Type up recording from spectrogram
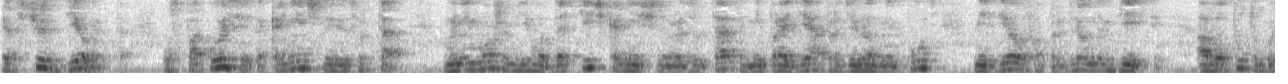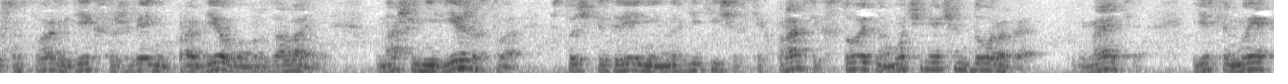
Это что сделать-то? Успокойся – это конечный результат. Мы не можем его достичь конечного результата, не пройдя определенный путь, не сделав определенных действий. А вот тут у большинства людей, к сожалению, пробел в образовании. Наше невежество с точки зрения энергетических практик стоит нам очень-очень дорого. Понимаете? Если мы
